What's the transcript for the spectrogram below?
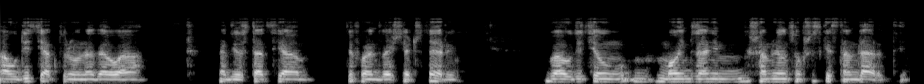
audycja, którą nadała radiostacja TVN24, była audycją moim zdaniem szanującą wszystkie standardy.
